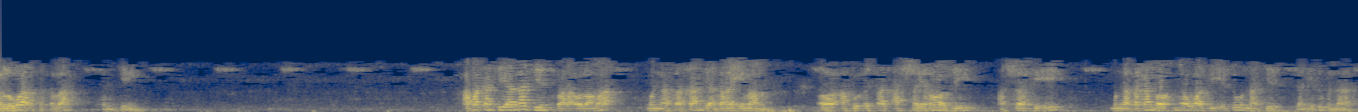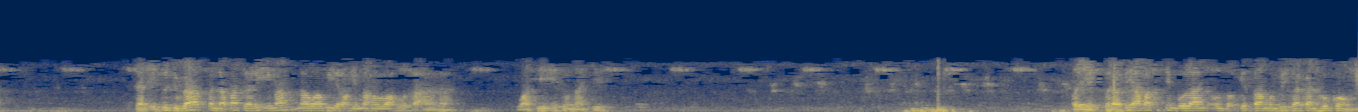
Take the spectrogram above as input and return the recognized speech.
Keluar setelah kencing. Apakah dia najis? Para ulama mengatakan di antara Imam Abu Ishaq Asy-Syairazi Asy-Syafi'i mengatakan bahwasanya wadi itu najis dan itu benar. Dan itu juga pendapat dari Imam Nawawi rahimahullahu taala. Wadi itu najis. Baik, berarti apa kesimpulan untuk kita membedakan hukum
